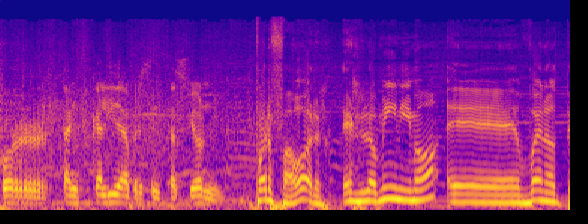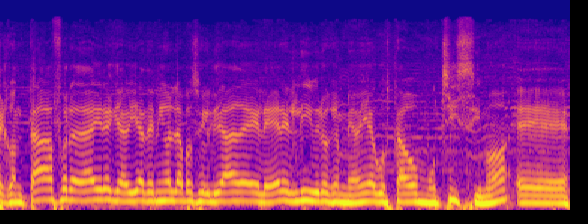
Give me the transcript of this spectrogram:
por tan cálida presentación. Por favor, es lo mínimo. Eh, bueno, te contaba fuera de aire que había tenido la posibilidad de leer el libro que me había gustado muchísimo. Eh,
